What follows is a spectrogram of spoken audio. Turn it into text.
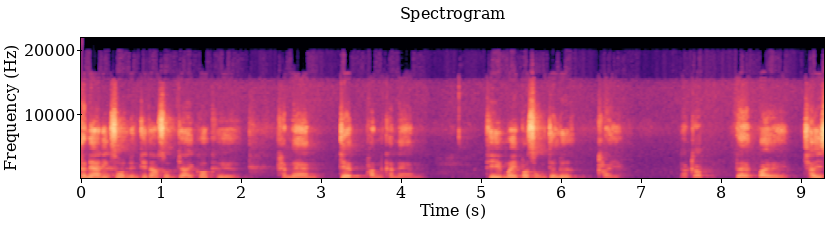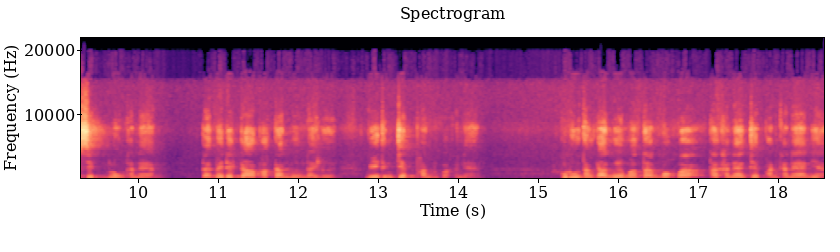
คะแนนอีกส่วนหนึ่งที่น่าสนใจก็คือ คะแนน 7,000 คะแนน ที่ไม่ประสงค์จะเลือกใครนะครับ แต่ไปใช้สิทธิ์ลงคะแนน แต่ไม่ได้กาพักการเมืองใดเลย มีถึง 7,000 กว่าคะแนนกูรู้ทางการเมืองมาตั้นบอกว่า ถ้าคะแนน 7,000 คะแนนเนี่ย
